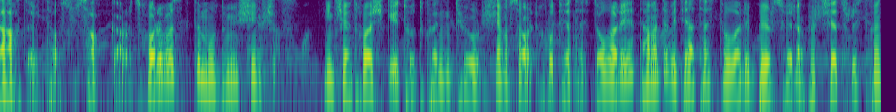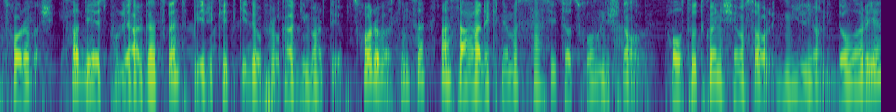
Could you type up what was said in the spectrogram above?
დააღწევთ თავს უსახლკარო ცხოვრებას და მუდმივ შიმშილს. იმ შემთხვევაში კი თუ თქვენი თვიური შემოსავალი 5000 დოლარია, დამატებითი 1000 დოლარი ბევრს ვერაფერს შეცვლის თქვენ ცხოვრებაში. ცხადია ეს ფული არ გაწყვეტ პირიქით კიდევ უფრო გაგიმარტივებ ცხოვრებას, თუმცა მას აღარ ექნება სასიცოცხლო მნიშვნელობა. ხოლო თუ თქვენი შემოსავალი მილიონი დოლარია,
